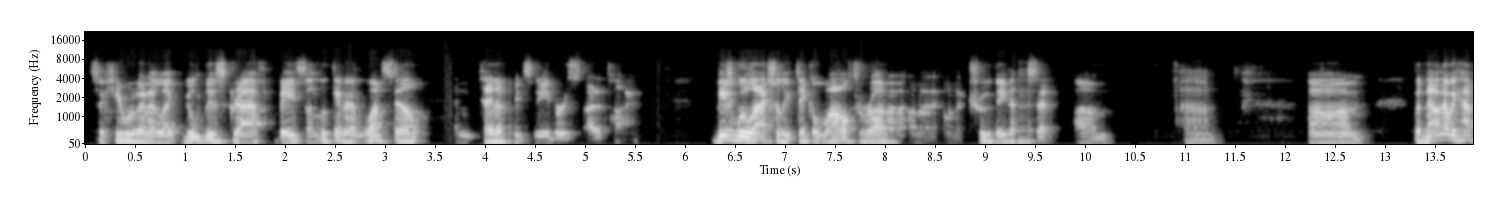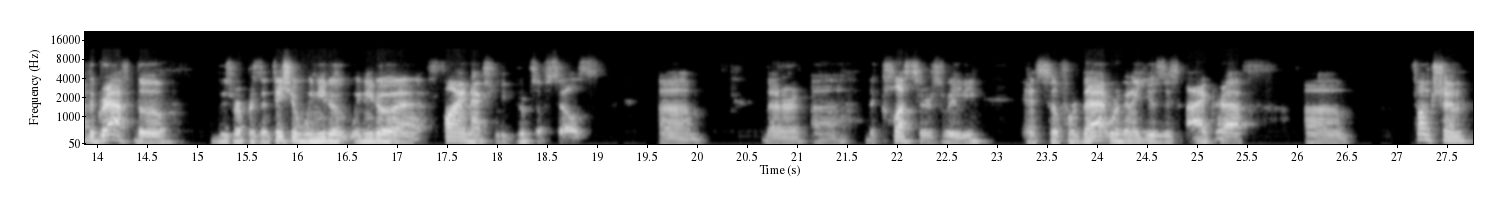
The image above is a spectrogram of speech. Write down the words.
So here we're gonna like build this graph based on looking at one cell and 10 of its neighbors at a time. This will actually take a while to run on, on, a, on a true data set. Um, um, um, but now that we have the graph, though, this representation, we need to we need to uh, find actually groups of cells um, that are uh, the clusters really. And so for that, we're going to use this iGraph um, function.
